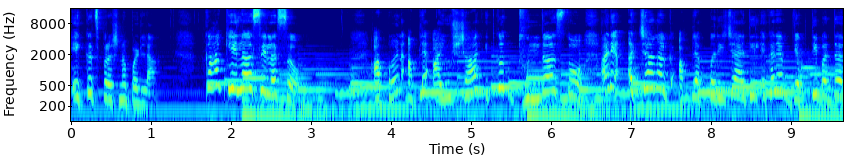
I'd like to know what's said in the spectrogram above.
एकच प्रश्न पडला. का केलं असेल असं? आपण आपल्या आयुष्यात इतकं धुंद असतो आणि अचानक आपल्या परिचयातील एखाद्या व्यक्तीबद्दल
